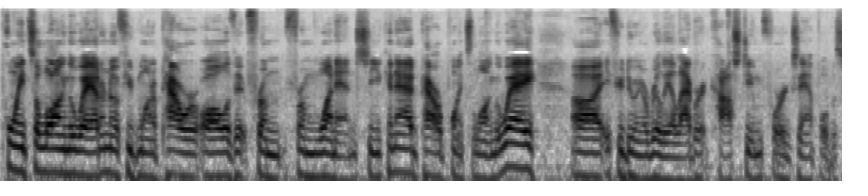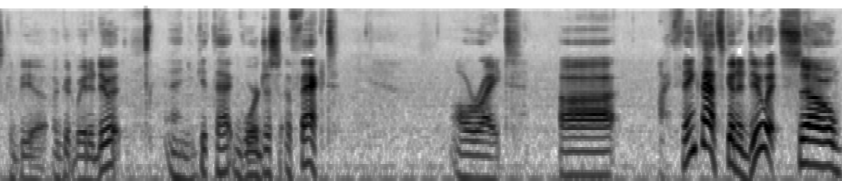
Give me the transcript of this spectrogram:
points along the way. I don't know if you'd want to power all of it from, from one end. So you can add power points along the way. Uh, if you're doing a really elaborate costume, for example, this could be a, a, good way to do it. And you get that gorgeous effect. All right. Uh, I think that's going to do it. So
